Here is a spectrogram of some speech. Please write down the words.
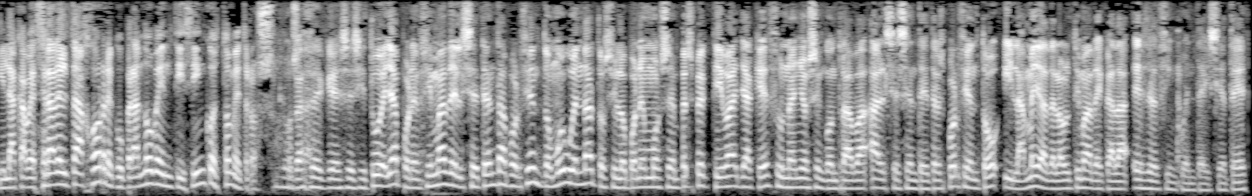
Y la cabecera del Tajo recuperando 25 hectómetros. Lo que hace que se sitúe ya por encima del 70%. Muy buen dato si lo ponemos en perspectiva, ya que hace un año se encontraba al 63% y la media de la última década es del 57%.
